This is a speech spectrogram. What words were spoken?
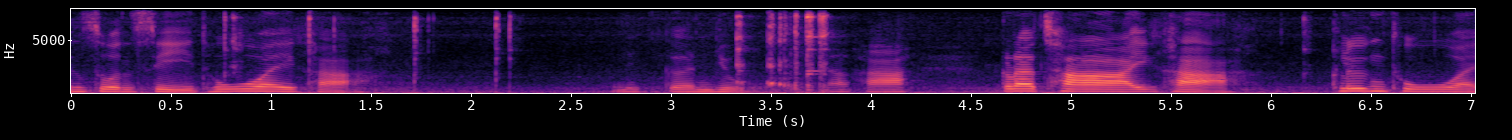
1ส่วน4ถ้วยค่ะนี่เกินอยู่นะคะ กระชายค่ะ ครึ่งถ้วย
